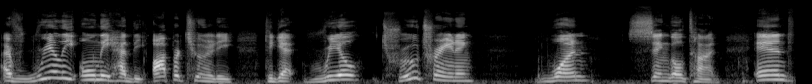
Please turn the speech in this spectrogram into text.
I've really only had the opportunity to get real, true training one single time. And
